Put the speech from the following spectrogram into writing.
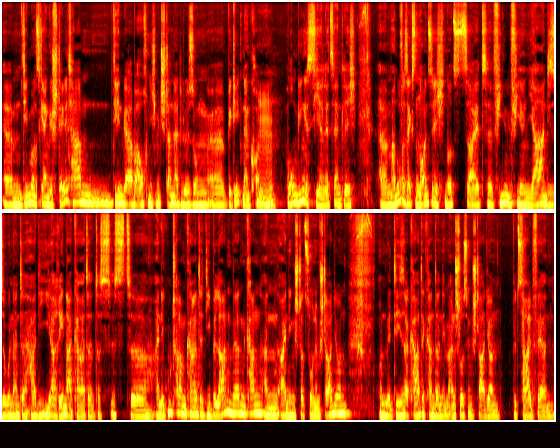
ähm, den wir uns gern gestellt haben, den wir aber auch nicht mit Standardlösungen äh, begegnen konnten. Mhm. Worum ging es hier letztendlich? Ähm, Hannover 96 nutzt seit äh, vielen, vielen Jahren die sogenannte HDI Arena Karte. Das ist äh, eine Guthabenkarte, die beladen werden kann an einigen Stationen im Stadion. Und mit dieser Karte kann dann im Anschluss im Stadion bezahlt werden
